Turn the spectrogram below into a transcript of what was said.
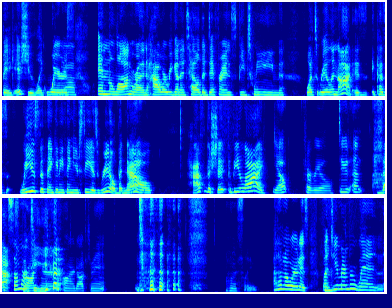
big issue. Like, where's Yeah. in the long run, how are we going to tell the difference between what's real and not is because we used to think anything you see is real, but now half of the shit could be a lie. Yep, for real, dude. And That's somewhere the on here on our document. Honestly, I don't know where it is. But do you remember when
